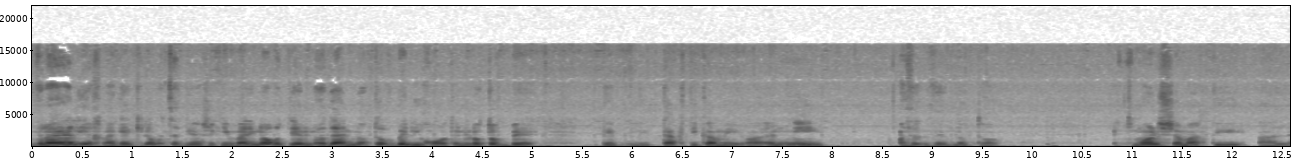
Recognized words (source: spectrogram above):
ולא היה לי איך להגן, כי לא מצאתי נשקים, ואני לא רוצה, אני לא יודע, אני לא טוב בלראות, אני לא טוב בטקטיקה מהירה, אין לי... זה, זה לא טוב. אתמול שמעתי על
